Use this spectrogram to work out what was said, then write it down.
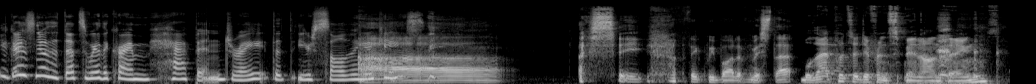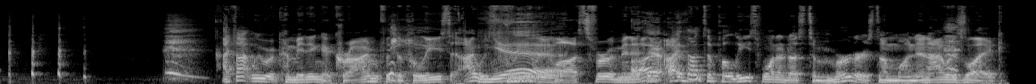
You guys know that that's where the crime happened, right? That you're solving a case? Uh, I see. I think we might have missed that. Well, that puts a different spin on things. I thought we were committing a crime for the police. I was Yeah. really lost for a minute there. I- I, I- thought the police wanted us to murder someone, and I was like,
